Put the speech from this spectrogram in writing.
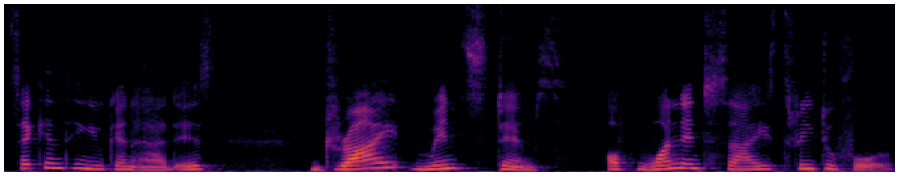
Second thing you can add is dry mint stems of 1 inch size 3 to 4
